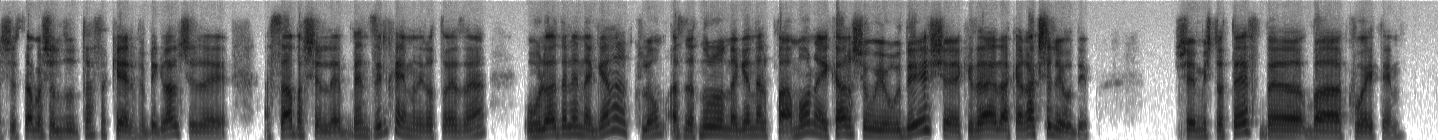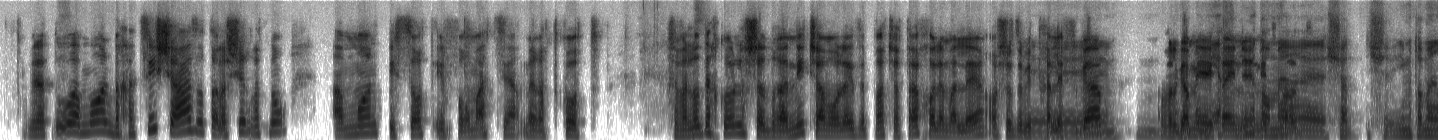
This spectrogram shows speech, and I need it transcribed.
שסבא של דודו טסה, כן, ובגלל שהסבא של בן זילקה, אם אני לא טועה זה היה, הוא לא ידע לנגן על כלום, אז נתנו לו לנגן על פעמון, העיקר שהוא יהודי, ש... כי זה היה להקה רק של יהודים, שמשתתף בכווייטים. ונתנו המון, בחצי שעה הזאת על השיר נתנו המון פיסות אינפורמציה מרתקות. עכשיו, אני לא יודע איך קוראים לשדרנית שם, אולי זה פרט שאתה יכול למלא, או שזה מתחלף גם, אבל גם היא הייתה עניינית מאוד. אם אתה אומר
